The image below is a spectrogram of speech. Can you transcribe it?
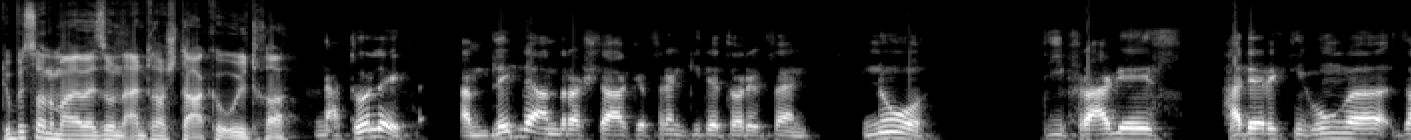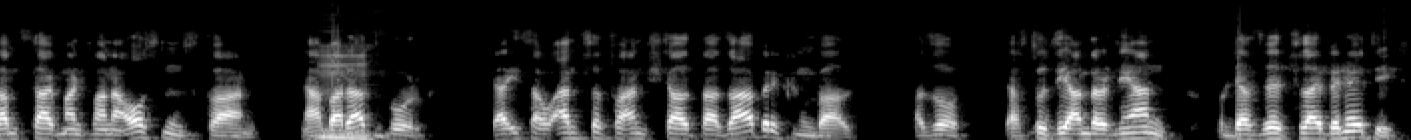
Du bist doch normalerweise so ein Andrasch-starke Ultra. Natürlich, am blinde anderer starke Frankie de Torre-Fan. Nur, die Frage ist, hat er richtig Hunger, Samstag manchmal nach außen zu fahren? Nach Mhm. Bad. Da ist auch Anze veranstaltbar Saarbrücken bald. Also, das tut sie anders nicht an. Und das wird vielleicht benötigt.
